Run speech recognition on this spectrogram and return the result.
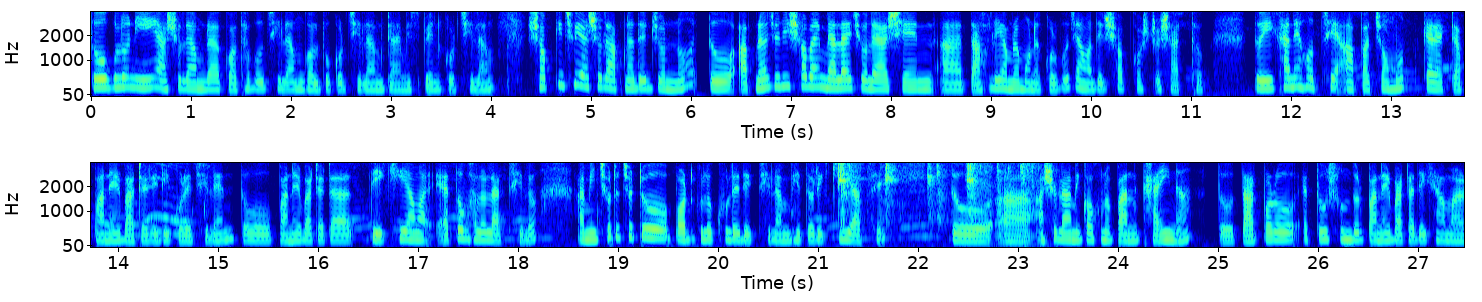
তো ওগুলো নিয়েই আসলে আমরা কথা বলছিলাম গল্প করছিলাম টাইম স্পেন্ড করছিলাম। সব কিছুই আসলে আপনাদের জন্য। তো আপনারা যদি সবাই মেলায় চলে আসেন আহ, তাহলেই আমরা মনে করব যে আমাদের সব কষ্ট সার্থক। তো এখানে হচ্ছে আপা চমৎকার একটা পানের বাটা রেডি করেছিলেন। তো পানের বাটাটা দেখে আমার এত ভালো লাগছিল। আমি ছোট ছোট পটগুলো খুলে দেখছিলাম ভেতরে কি আছে। তো আসলে আমি কখনো পান খাই না। তো তারপরও এত সুন্দর পানের বাটা দেখে আমার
